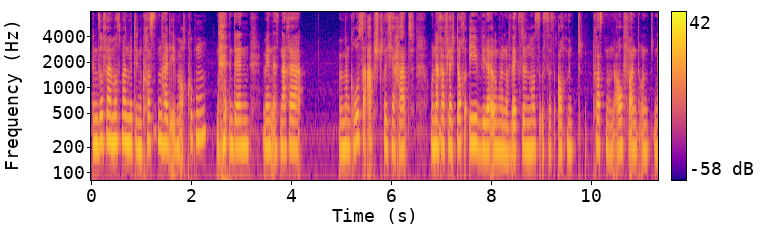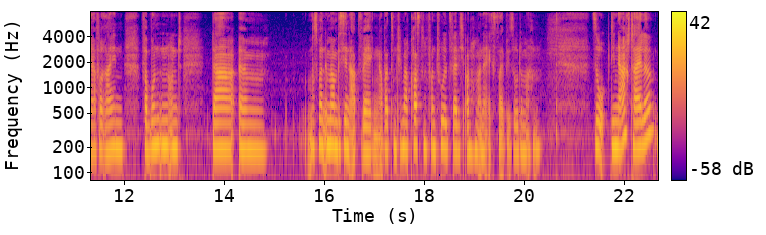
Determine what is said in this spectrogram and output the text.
insofern muss man mit den Kosten halt eben auch gucken, denn wenn es nachher, wenn man große Abstriche hat und nachher vielleicht doch eh wieder irgendwann noch wechseln muss, ist das auch mit Kosten und Aufwand und Nervereien verbunden und da ähm, muss man immer ein bisschen abwägen. Aber zum Thema Kosten von Tools werde ich auch noch mal eine extra Episode machen. So, die Nachteile.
